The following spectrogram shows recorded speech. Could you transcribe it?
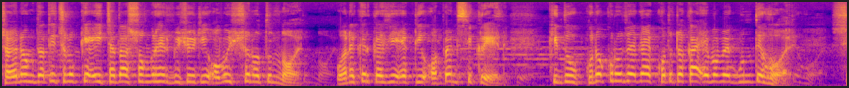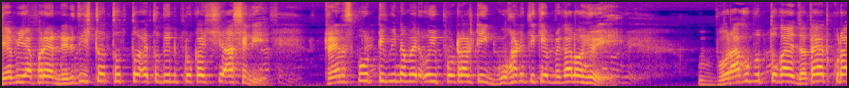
ছয় নং জাতীয় সড়কে এই চাঁদা সংগ্রহের বিষয়টি অবশ্য নতুন নয়। অনেকের কাছে একটি ওপেন সিক্রেট কিন্তু কোনো কোনো জায়গায় কত টাকা এভাবে গুনতে হয়? সে ব্যাপারে নির্দিষ্ট তথ্য এতদিন প্রকাশ্যে আসেনি। ট্রান্সপোর্ট টিভি নামের ওই পোর্টালটি গুয়াহাটি থেকে মেঘালয় হয়ে বরাক উপত্যকায় যাতায়াত করা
